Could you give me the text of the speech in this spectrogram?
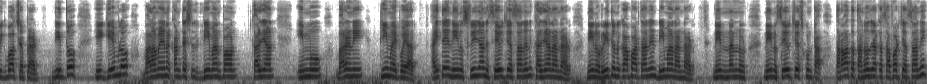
బిగ్ బాస్ చెప్పాడు. దీంతో ఈ గేమ్లో బలమైన కంటెస్ట్ డీమాన్ పవన్ కళ్యాణ్ ఇమ్ము భరణి టీం అయిపోయారు. అయితే నేను శ్రీజాని సేవ్ చేస్తానని కళ్యాణ్ అన్నాడు. నేను రీతును కాపాడుతానని డీమాన్ అన్నాడు. నేను నన్ను నేను సేవ్ చేసుకుంటా. తర్వాత తనుజాక సఫర్ చేస్తానని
